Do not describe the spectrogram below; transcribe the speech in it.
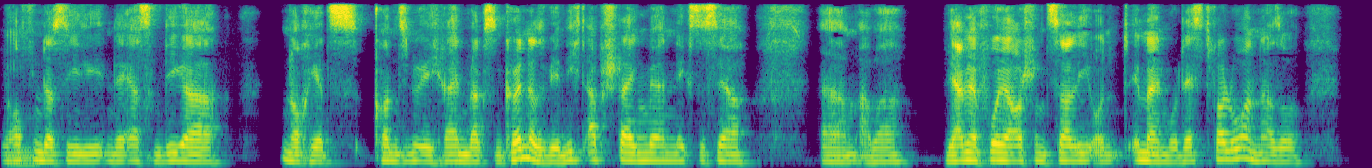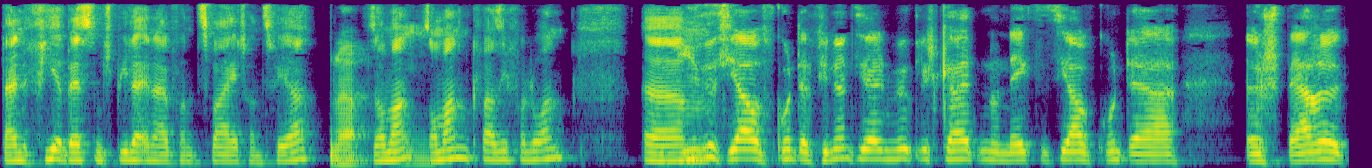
wir hoffen, dass sie in der ersten Liga noch jetzt kontinuierlich reinwachsen können, also wir nicht absteigen werden nächstes Jahr. Ähm, aber wir haben ja vorher auch schon Sully und immerhin Modest verloren. Also deine vier besten Spieler innerhalb von zwei Transfer ja. Sommer, mhm. Sommern quasi verloren. Ähm, Dieses Jahr aufgrund der finanziellen Möglichkeiten und nächstes Jahr aufgrund der äh, Sperre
